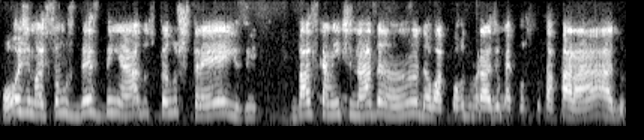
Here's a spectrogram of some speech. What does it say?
hoje nós somos desdenhados pelos três e basicamente nada anda, o acordo Brasil-Mercosul está parado,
